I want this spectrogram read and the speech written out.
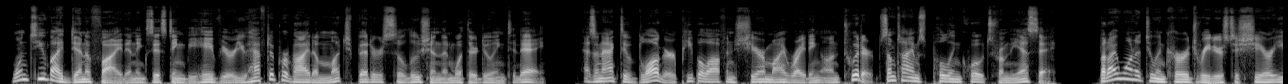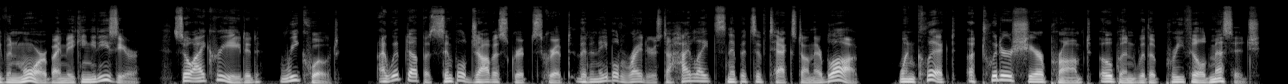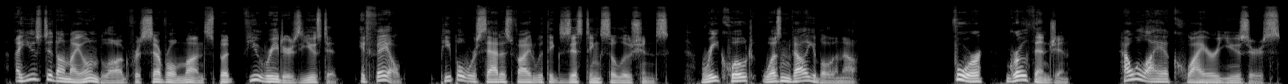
Once you've identified an existing behavior, you have to provide a much better solution than what they're doing today. As an active blogger, people often share my writing on Twitter, sometimes pulling quotes from the essay. But I wanted to encourage readers to share even more by making it easier, so I created Requote. I whipped up a simple JavaScript script that enabled writers to highlight snippets of text on their blog. When clicked, a Twitter share prompt opened with a pre filled message. I used it on my own blog for several months, but few readers used it. It failed. People were satisfied with existing solutions. Requote wasn't valuable enough. 4. Growth Engine. How will I acquire users?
